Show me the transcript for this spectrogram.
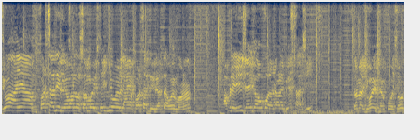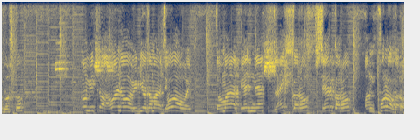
જો અહીંયા પ્રસાદી લેવાનો સમય થઈ ગયો હોય એટલે અહીંયા પ્રસાદી લેતા હોય માણસ આપણે એ જગ્યા ઉપર અટાણે બેઠા છીએ. તમે જોઈ શકો છો દોસ્તો. તો મિત્રો, આવા નવા વીડિયો તમારે જોવા હોય તો અમારા પેજને લાઈક કરો શેર કરો અને ફોલો કરો.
